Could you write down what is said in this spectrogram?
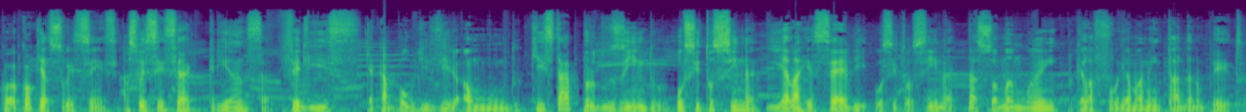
qual, qual que é a sua essência? A sua essência é criança, feliz, que acabou de vir ao mundo, que está produzindo ocitocina e ela recebe ocitocina da sua mamãe, porque ela foi amamentada no peito.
